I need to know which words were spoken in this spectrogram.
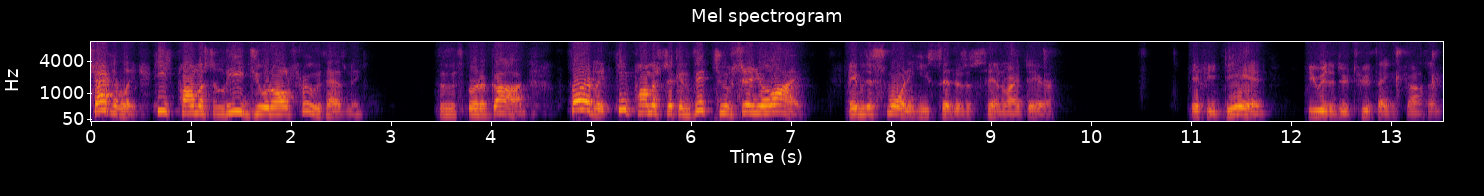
Secondly, He's promised to lead you in all truth, hasn't He? Through the Spirit of God. Thirdly, He promised to convict you of sin in your life. Maybe this morning He said there's a sin right there. If He did, you either do two things, Jonathan.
